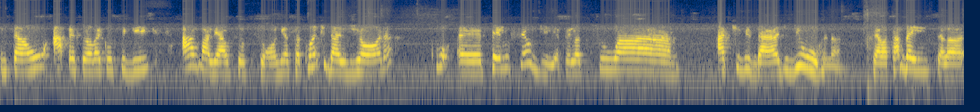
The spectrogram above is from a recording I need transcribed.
Então, a pessoa vai conseguir avaliar o seu sono, essa quantidade de hora, é, pelo seu dia, pela sua atividade diurna. Se ela está bem, se ela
